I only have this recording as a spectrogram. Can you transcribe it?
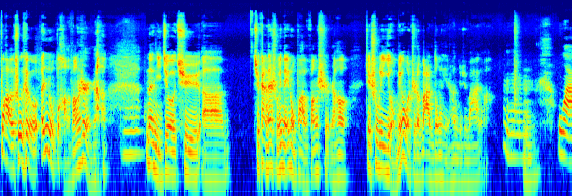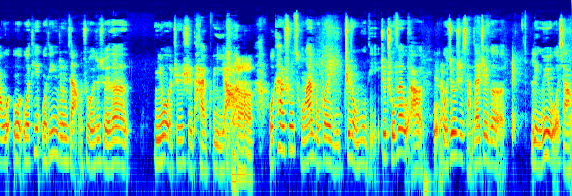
不好的书它有 N 种不好的方式，知道吗？嗯，那你就去啊，去看它属于哪种不好的方式，然后。这书里有没有我值得挖的东西？然后你就去挖去吧。嗯嗯，哇，我我我听我听你这么讲的时候，我就觉得你我真是太不一样了。我看书从来不会以这种目的，就除非我要我我就是想在这个领域，我想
